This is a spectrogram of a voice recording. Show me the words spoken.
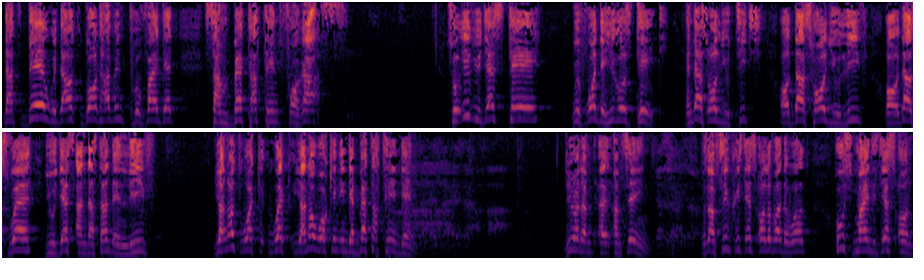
That they without God having provided some better thing for us. So if you just stay with what the heroes did, and that's all you teach, or that's all you live, or that's where you just understand and live, you are not work, work you are not working in the better thing then. Do you know what I'm, uh, I'm saying? Because I've seen Christians all over the world whose mind is just on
